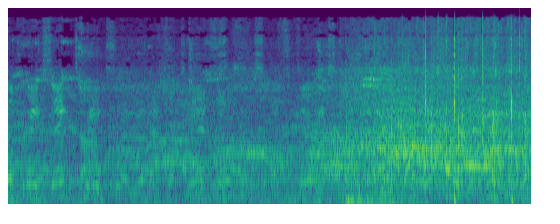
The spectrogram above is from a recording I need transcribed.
Well, Craig Sager. Yeah, very.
